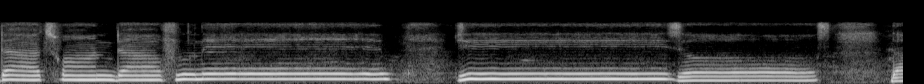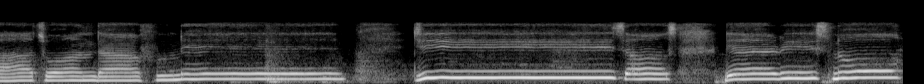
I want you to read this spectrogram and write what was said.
That wonderful name, Jesus. That wonderful name, Jesus. There is no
